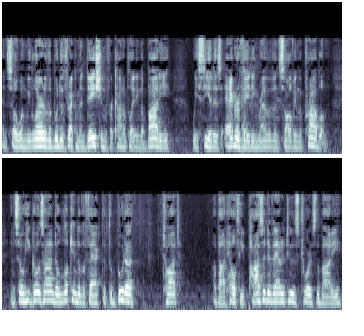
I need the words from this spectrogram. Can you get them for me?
And so when we learn of the Buddha's recommendation for contemplating the body, we see it as aggravating rather than solving the problem. And so he goes on to look into the fact that the Buddha taught about healthy positive attitudes towards the body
